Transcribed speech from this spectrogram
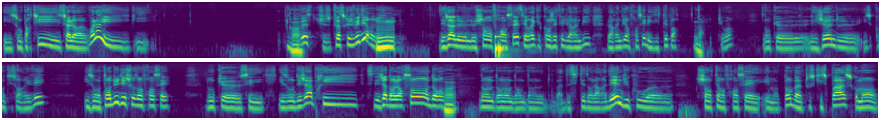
ils sont partis, ça leur. Voilà, ils- ils, Ouais. tu, vois, tu- tu vois ce que je veux dire? Mhm. Déjà, le, le chant en français, c'est vrai que quand j'ai fait du RB, le RB en français, il n'existait pas. Non. Tu vois? Donc, euh, les jeunes, de- ils- quand ils sont arrivés, ils ont entendu des choses en français. Donc, euh, c'est, ils ont déjà appris, c'est déjà dans leur sang, dans, Ouais. dans, dans, dans, dans- bah, c'était dans leur ADN, du coup, euh, chanter en français. Et maintenant, ben, tout ce qui se passe, comment,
